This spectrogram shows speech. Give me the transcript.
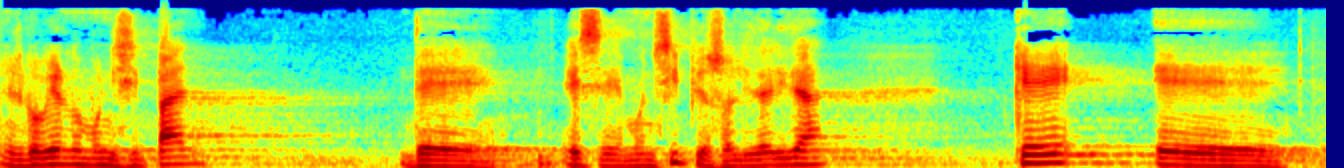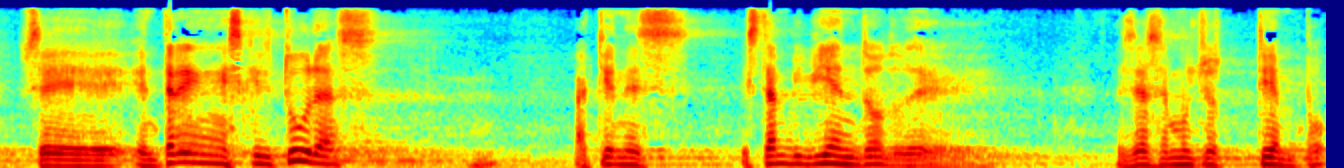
el gobierno municipal de ese municipio, Solidaridad, que eh, se entreguen escrituras a quienes están viviendo desde hace mucho tiempo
